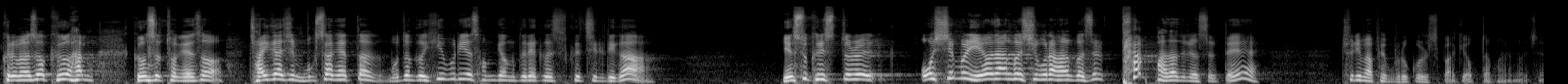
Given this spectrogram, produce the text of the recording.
그러면서 그 한, 그것을 통해서 자기가 지금 묵상했던 모든 그 히브리의 성경들의 그, 그 진리가 예수 그리스도를 오심을 예언한 것이구나 하는 것을 탁 받아들였을 때 주님 앞에 무릎 꿇을 수밖에 없다고 하는 거죠.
